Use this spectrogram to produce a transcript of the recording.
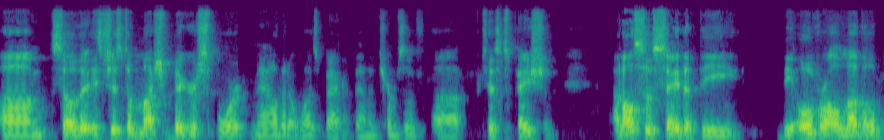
Um, so that it's just a much bigger sport now than it was back then in terms of uh, participation. I'd also say that the the overall level of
